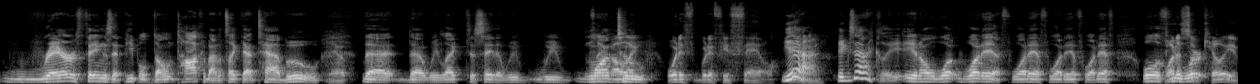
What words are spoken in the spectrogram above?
rare things that people don't talk about it's like that taboo yep. that that we like to say that we we It's want like, to oh, like, what if what if you fail? yeah, exactly. You know what? What if? What if? What if? What if? Well, if What you if were, kill you?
